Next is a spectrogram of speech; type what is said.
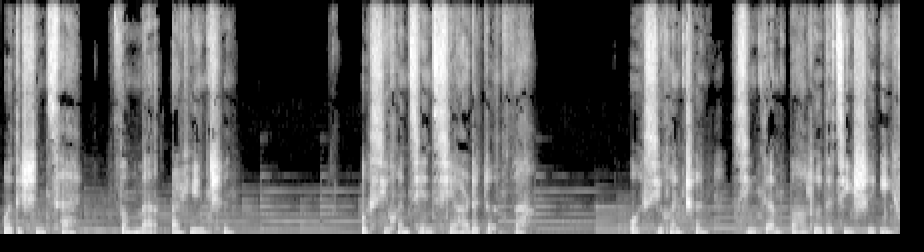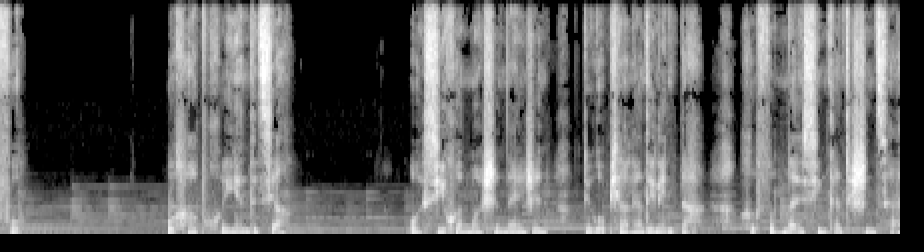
我的身材丰满而匀称，我喜欢剪齐耳的短发。我喜欢穿性感暴露的紧身衣服。我毫不讳言的讲，我喜欢陌生男人对我漂亮的脸蛋和丰满性感的身材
